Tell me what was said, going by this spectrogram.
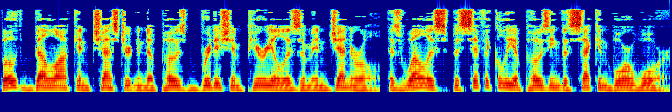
Both Belloc and Chesterton opposed British imperialism in general, as well as specifically opposing the Second Boer War,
